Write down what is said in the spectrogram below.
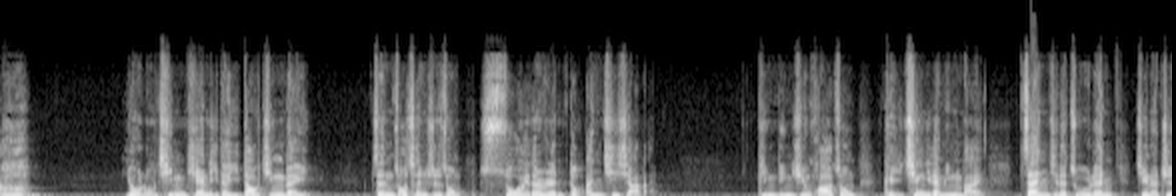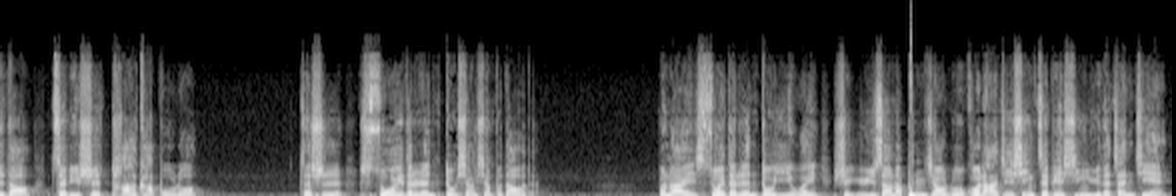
啊，犹如晴天里的一道惊雷，整座城市中所有的人都安静下来。听林讯话中，可以轻易的明白。战舰的主人竟然知道这里是塔卡部落，这是所有的人都想象不到的。本来所有的人都以为是遇上了碰巧路过垃圾星这片星域的战舰，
